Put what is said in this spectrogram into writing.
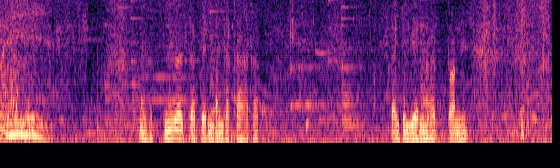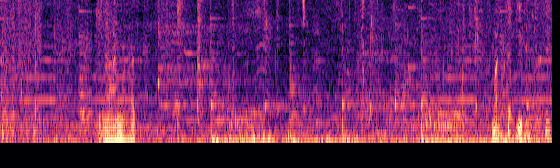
นี่นะครับนี่ก็จะเป็นบรรยากาศครับ ล้จะเย็นนะครับตอนนี้กินน้ำก่อนครับมันจะอิ่มนะครับ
